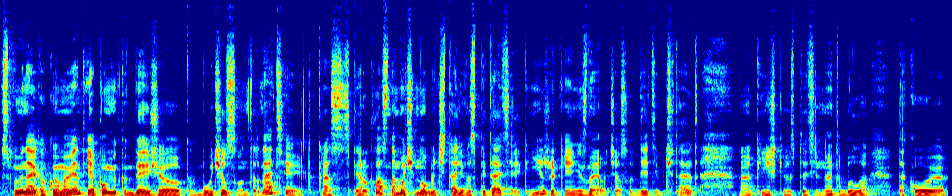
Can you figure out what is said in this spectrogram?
вспоминаю какой момент, я помню, когда я еще как бы учился в интернате, как раз с первого класса, нам очень много читали воспитатели книжек, я не знаю, вот сейчас вот дети читают а, книжки воспитателей, но это было такое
